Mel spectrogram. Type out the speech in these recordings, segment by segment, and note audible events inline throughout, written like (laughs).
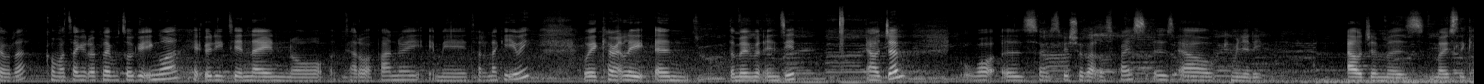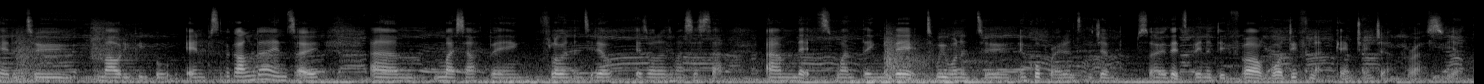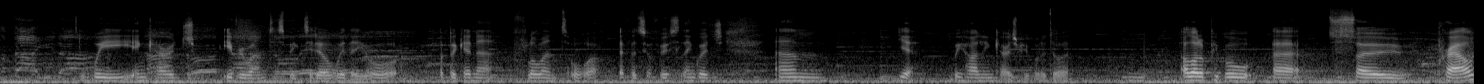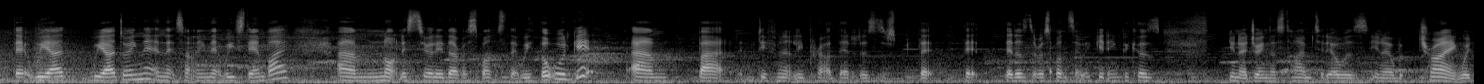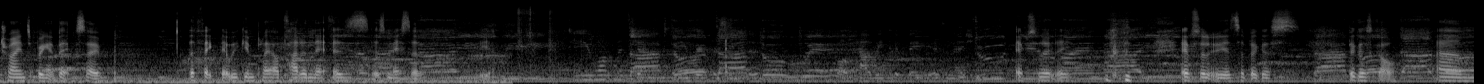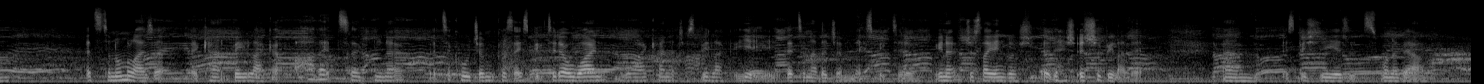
Kia ora, ko Matangi Flavor Tōku Ingoa, he uri tēnei no Te Aroa Whānui e me Taranaki Iwi. We're currently in the Movement NZ, our gym. What is so special about this place is our community. Our gym is mostly catered to Māori people and Pacific Islander and so um, myself being fluent in Te Reo as well as my sister um, that's one thing that we wanted to incorporate into the gym. So that's been a def- oh, well, definite game changer for us. Yeah, we encourage everyone to speak Te Reo, whether you're a beginner, fluent, or if it's your first language. Um, yeah, we highly encourage people to do it. A lot of people are so proud that we are we are doing that, and that's something that we stand by. Um, not necessarily the response that we thought we'd get. Um, but definitely proud that it is that that that is the response that we're getting because you know during this time Te Reo was you know we're trying we're trying to bring it back. So the fact that we can play our part in that is is massive. Yeah. Do you want the gym to be representative of how we could be as a nation? Absolutely (laughs) absolutely it's the biggest biggest goal um, it's to normalise it. It can't be like, a, oh, that's a, you know, it's a cool gym because they speak Te Reo. Why, why can't it just be like, yeah, yeah, that's another gym that speaks te Reo. You know, just like English. It, it should be like that. Um, especially as it's one of our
